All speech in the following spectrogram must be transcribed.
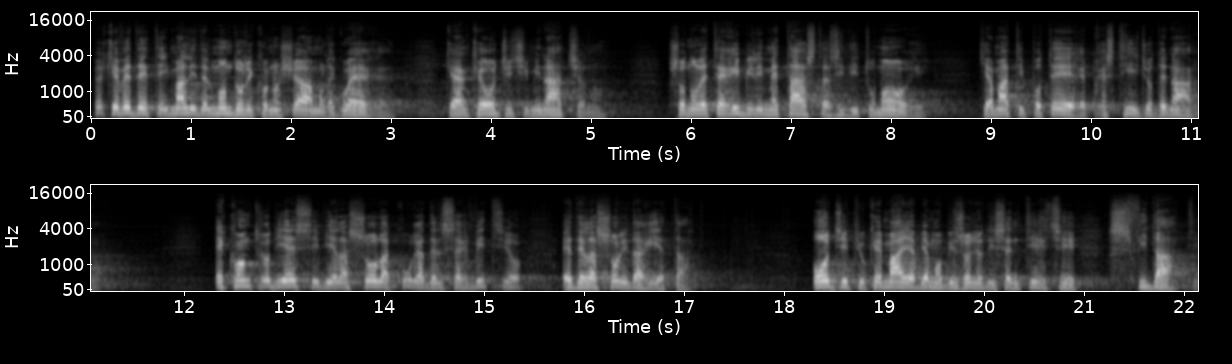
Perché vedete, i mali del mondo li conosciamo, le guerre che anche oggi ci minacciano, sono le terribili metastasi di tumori chiamati potere, prestigio, denaro. E contro di essi vi è la sola cura del servizio e della solidarietà. Oggi più che mai abbiamo bisogno di sentirci sfidati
